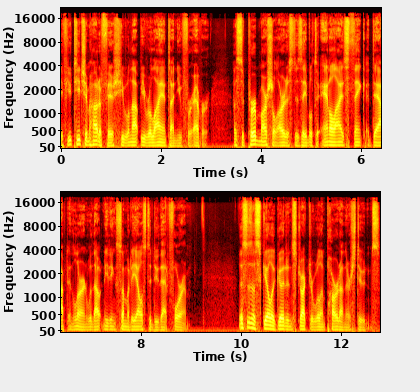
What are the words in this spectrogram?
If you teach him how to fish, he will not be reliant on you forever. A superb martial artist is able to analyze, think, adapt, and learn without needing somebody else to do that for him. This is a skill a good instructor will impart on their students.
